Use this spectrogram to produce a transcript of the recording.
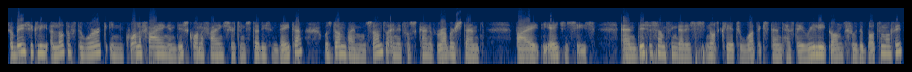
So basically, a lot of the work in qualifying and disqualifying certain studies and data was done by Monsanto, and it was kind of rubber stamped by the agencies. And this is something that is not clear to what extent have they really gone through the bottom of it,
